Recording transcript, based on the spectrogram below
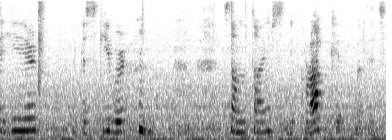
put it here like a skewer. Sometimes they crack it but it's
